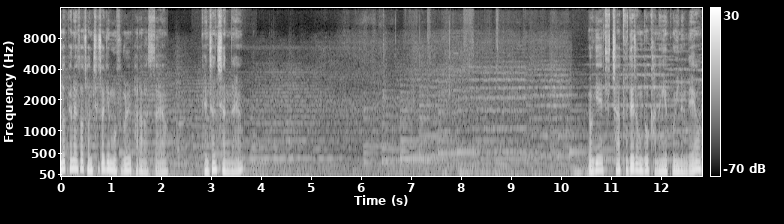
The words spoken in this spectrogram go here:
건너편에서 전체적인 모습을 바라봤어요. 괜찮지 않나요? 여기에 주차 두 대 정도 가능해 보이는데요.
